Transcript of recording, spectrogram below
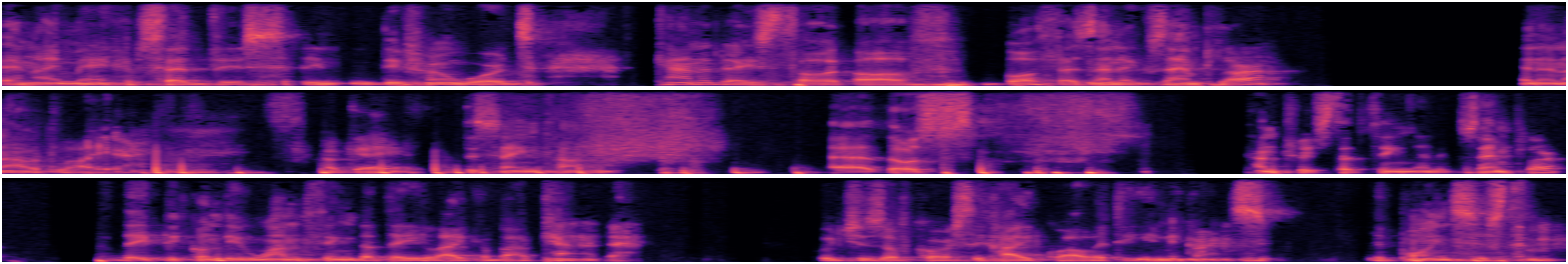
and I may have said this in different words, Canada is thought of both as an exemplar and an outlier okay, the same time. Uh, those countries that think an exemplar, they pick on the one thing that they like about Canada, which is, of course, the high quality immigrants, the point system.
